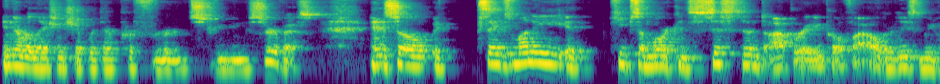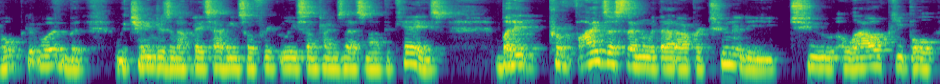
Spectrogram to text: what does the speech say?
in their relationship with their preferred streaming service. And so it saves money, it keeps a more consistent operating profile, or at least we hoped it would, but with changes and updates happening so frequently, sometimes that's not the case. But it provides us then with that opportunity to allow people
